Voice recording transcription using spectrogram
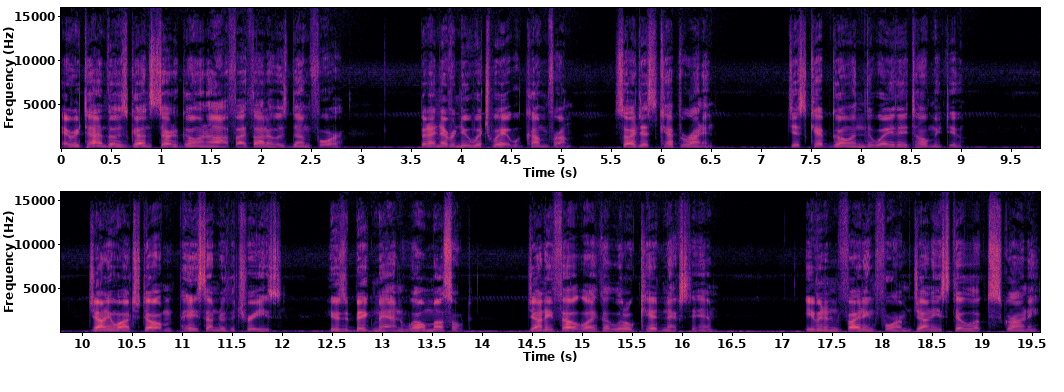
every time those guns started going off, I thought I was done for. But I never knew which way it would come from, so I just kept running. Just kept going the way they told me to. Johnny watched Dalton pace under the trees. He was a big man, well muscled. Johnny felt like a little kid next to him. Even in fighting for him, Johnny still looked scrawny.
